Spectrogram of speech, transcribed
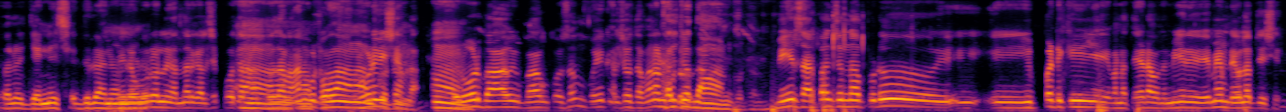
ఎవరు జెన్ని సిద్ధులు అని అందరు కలిసి పోతాం రోడ్ బాగు బాగు కోసం పోయి కలిసి వద్దామని కలిసి వద్దాం అనుకుంటున్నాం. మీరు సర్పంచ్ ఉన్నప్పుడు ఇప్పటికి ఏమన్నా తేడా ఉంది? మీరు ఏమేమి డెవలప్ చేసారు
